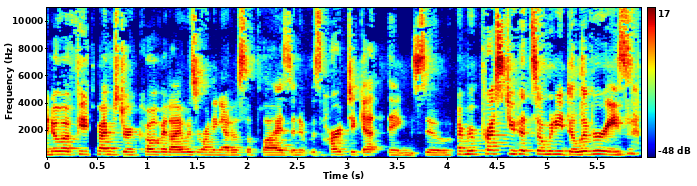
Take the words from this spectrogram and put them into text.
I know a few times during COVID, I was running out of supplies and it was hard to get things. So I'm impressed you had so many deliveries.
